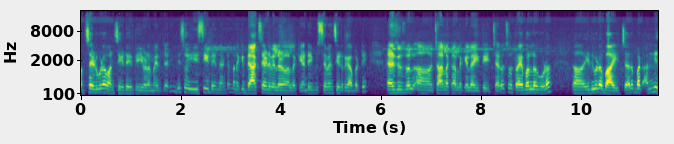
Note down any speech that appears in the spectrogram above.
అట్ సైడ్ కూడా వన్ సీట్ అయితే ఇవ్వడం అయితే జరిగింది. సో ఈ సీట్ ఏంటంటే మనకి బ్యాక్ సైడ్ వెళ్ళడం వాళ్ళకి అంటే ఇవి సెవెన్ సీటర్ కాబట్టి యాజ్ యూజువల్ చాలా కార్లకు ఎలా అయితే ఇచ్చారో సో ట్రైబల్లో కూడా ఇది కూడా బాగా ఇచ్చారు. బట్ అన్ని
